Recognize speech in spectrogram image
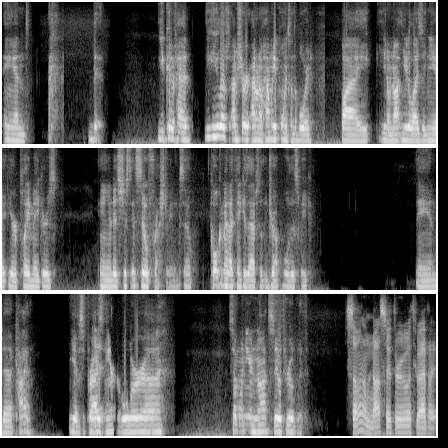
and the, you could have had you left. I'm sure I don't know how many points on the board by you know not utilizing your, your playmakers, and it's just it's so frustrating. So Cole Kmet, I think, is absolutely droppable this week. And uh, Kyle, you have a surprise and or uh, someone you're not so thrilled with. Someone I'm not so through with, who I have a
